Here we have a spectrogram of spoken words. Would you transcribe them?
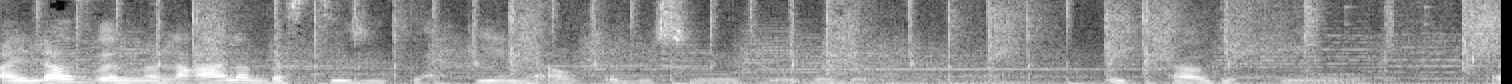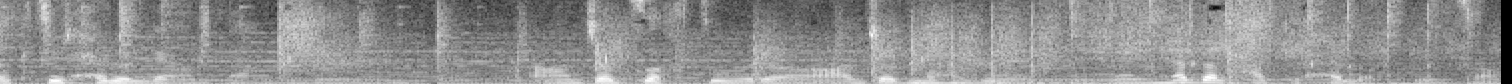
I love إنه العالم بس تيجي تحكيني أو تقول لي شيء بيقولوا لي إنه proud of you. كثير حلو اللي عم تعمليه. عن جد زغطورة عن جد مهضوم يعني هذا الحكي حلو الإنسان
